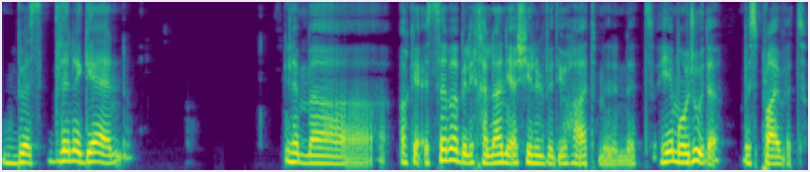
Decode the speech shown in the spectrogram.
بس then again لما okay السبب اللي خلاني أشيل الفيديوهات من النت هي موجودة بس private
